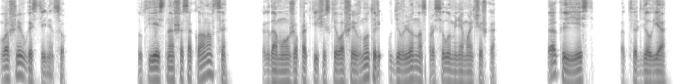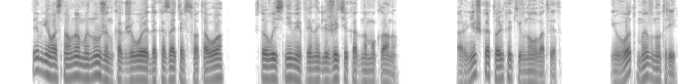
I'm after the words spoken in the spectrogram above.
вошли в гостиницу. «Тут есть наши соклановцы?» Когда мы уже практически вошли внутрь, удивленно спросил у меня мальчишка. «Так и есть», — подтвердил я. «Ты мне в основном и нужен, как живое доказательство того, что вы с ними принадлежите к одному клану». Парнишка только кивнул в ответ. И вот мы внутри.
